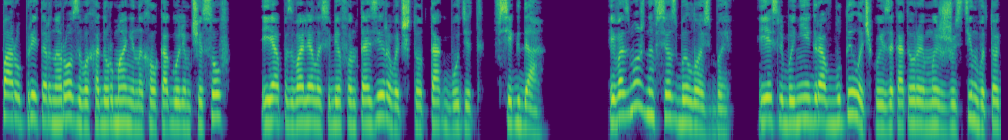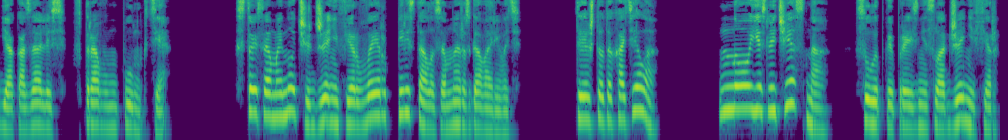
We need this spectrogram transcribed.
Пару приторно-розовых одурманенных алкоголем часов я позволяла себе фантазировать, что так будет всегда. И, возможно, все сбылось бы если бы не игра в бутылочку, из-за которой мы с Жустин в итоге оказались в травмпункте. С той самой ночи Дженнифер Вейр перестала со мной разговаривать. «Ты что-то хотела?» «Ну, если честно», — с улыбкой произнесла Дженнифер,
